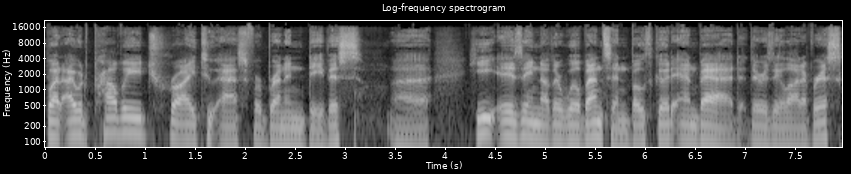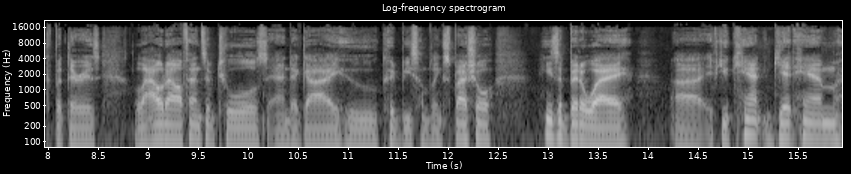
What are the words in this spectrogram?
but I would probably try to ask for Brennen Davis. Uh, he is another Will Benson, both good and bad. There is a lot of risk, but there is loud offensive tools and a guy who could be something special. He's a bit away. Uh, if you can't get him,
